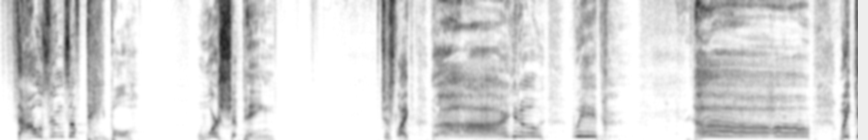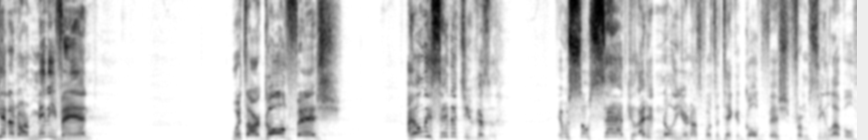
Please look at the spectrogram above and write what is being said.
thousands of people worshiping, just like, ah, you know, weep oh, we get in our minivan with our goldfish. I only say that to you because it was so sad because I didn't know that you're not supposed to take a goldfish from sea level.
